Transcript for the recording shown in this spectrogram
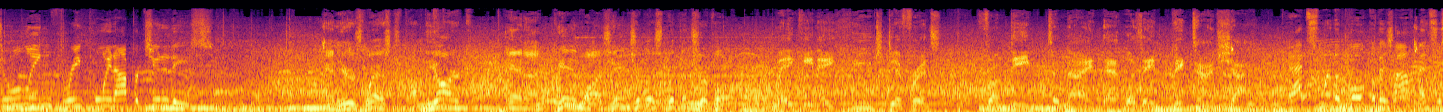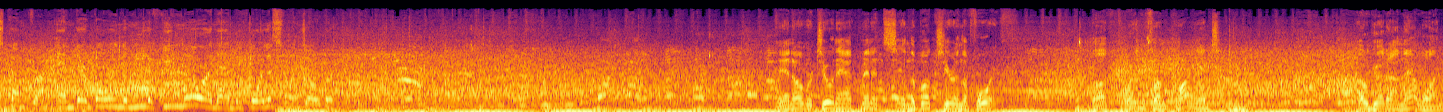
dueling three-point opportunities. And here's West from the arc. And again, Los Angeles with the triple. Making a huge difference from deep tonight. That was a big-time shot. That's where the bulk of his offense has come from. And they're going to need a few more of them before this one's over. And over two and a half minutes in the books here in the fourth. The three from Bryant. No good on that one.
